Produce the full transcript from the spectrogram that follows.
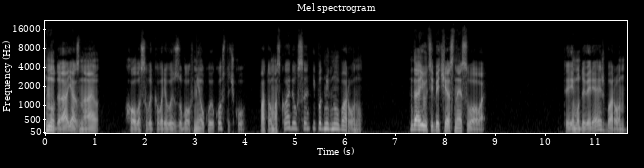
«Ну да, я знаю. Холос выковырил из зубов мелкую косточку, потом осклабился и подмигнул барону. «Даю тебе честное слово». «Ты ему доверяешь, барон?»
